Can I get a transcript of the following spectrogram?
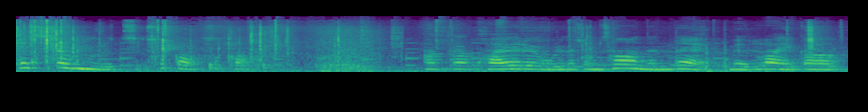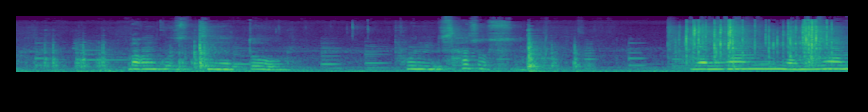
패션 후르츠 숟가락 숟가락. 아까 과일을 우리가 좀 사왔는데 멜라이가 망고스틴을 또 본 사줬어. 냠냠 냠냠.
